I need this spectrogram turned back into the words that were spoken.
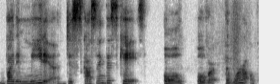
by the media discussing this case all over the world.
